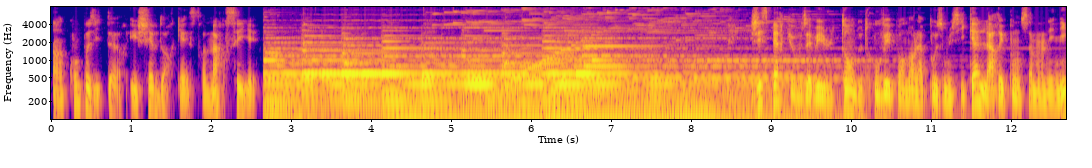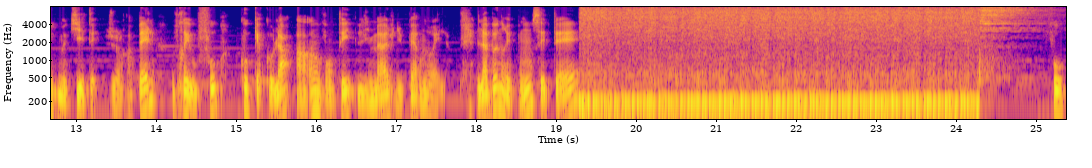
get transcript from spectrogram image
un compositeur et chef d'orchestre marseillais. J'espère que vous avez eu le temps de trouver pendant la pause musicale la réponse à mon énigme qui était, je le rappelle, vrai ou faux, Coca-Cola a inventé l'image du Père Noël. La bonne réponse était... Faux.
